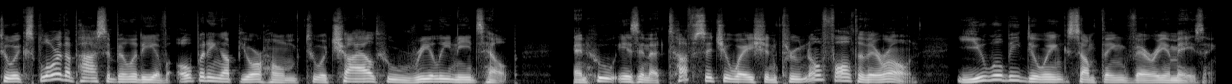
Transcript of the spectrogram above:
to explore the possibility of opening up your home to a child who really needs help and who is in a tough situation through no fault of their own, you will be doing something very amazing.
